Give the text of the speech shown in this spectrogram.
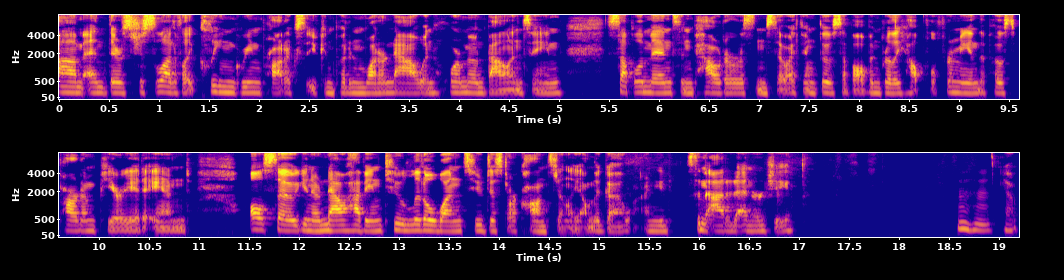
Um, and there's just a lot of like clean green products that you can put in water now and hormone balancing supplements and powders. And so I think those have all been really helpful for me in the postpartum period. And also, you know, now having two little ones who just are constantly on the go, I need some added energy. Mm-hmm. Yep.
